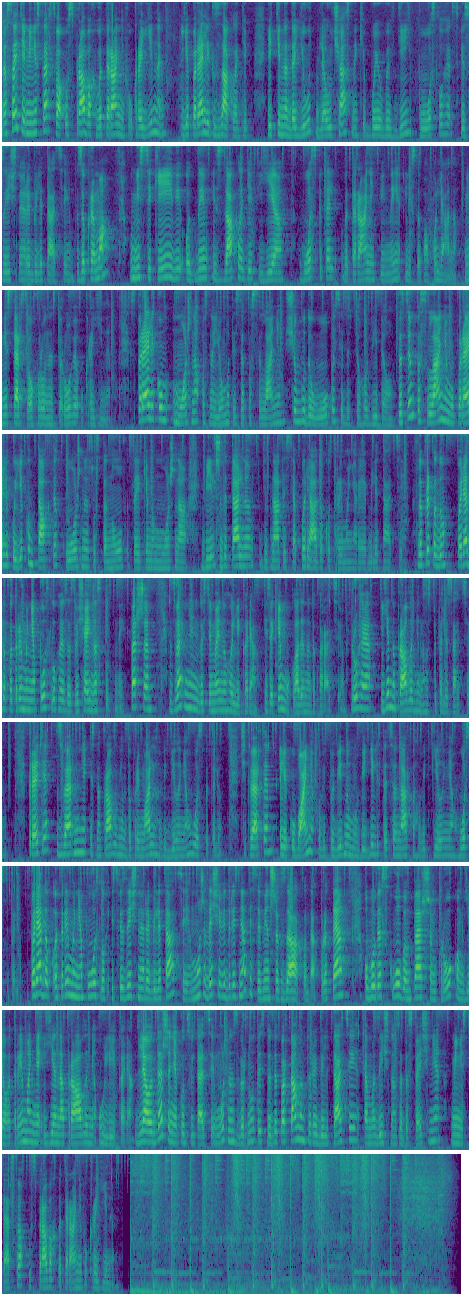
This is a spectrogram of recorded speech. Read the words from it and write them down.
На сайті Міністерства у справах ветеранів України є перелік закладів, які надають для учасників бойових дій послуги з фізичної реабілітації. Зокрема, у місті Києві одним із закладів є госпіталь ветеранів війни Лісова Поляна Міністерства охорони здоров'я України. З переліком можна ознайомитись за посиланням, що буде у описі до цього відео. За цим посиланням у переліку є контакти кожної з установ, за якими можна більш детально дізнатися порядок отримання реабілітації. До прикладу, порядок отримання послуги зазвичай наступний: перше звернення до сімейного лікаря, із яким укладено декларацію. Друге є направлення на госпіталізацію. Третє звернення із направленням до приймального відділення госпіталю. Четверте лікування у відповідному відділі стаціонарного відділення госпіталю. Порядок отримання послуг із фізичної реабілітації може дещо відрізнятися в інших закладах, проте обов'язковим першим кроком є отримання є направлення у лікаря. Для одержання консультації можна звернутися до департаменту реабілітації та медичного забезпечення Міністерства у справах ветеранів України.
